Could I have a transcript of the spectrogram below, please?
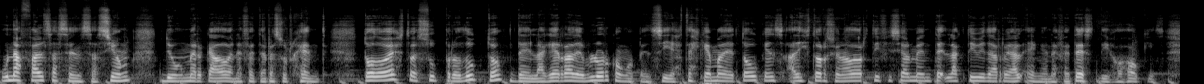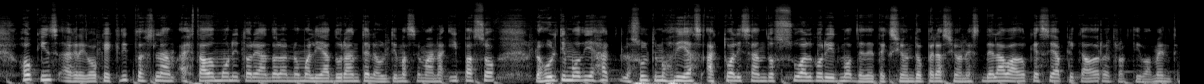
una falsa sensación de un mercado NFT resurgente. Todo esto es subproducto de la guerra de Blur con OpenSea. Este esquema de tokens ha distorsionado artificialmente la actividad real en NFTs, dijo Hawkins. Hawkins agregó que CryptoSlam ha estado monitoreando la anomalía durante la última semana y pasó los últimos días, los últimos días actualizando su algoritmo de detección de operaciones de lavado que se ha aplicado retroactivamente.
